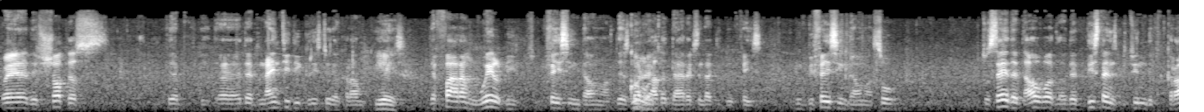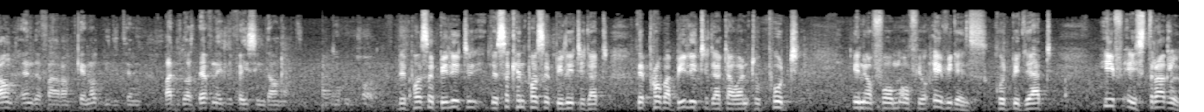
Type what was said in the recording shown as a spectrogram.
where the shot is the, uh, at 90 degrees to the ground, Yes. the firearm will be facing downwards. There's Correct. no other direction that it will face. It will be facing downwards. So to say that our, the distance between the ground and the firearm cannot be determined, but it was definitely facing downwards. The possibility, the second possibility that the probability that I want to put in a form of your evidence could be that if a struggle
